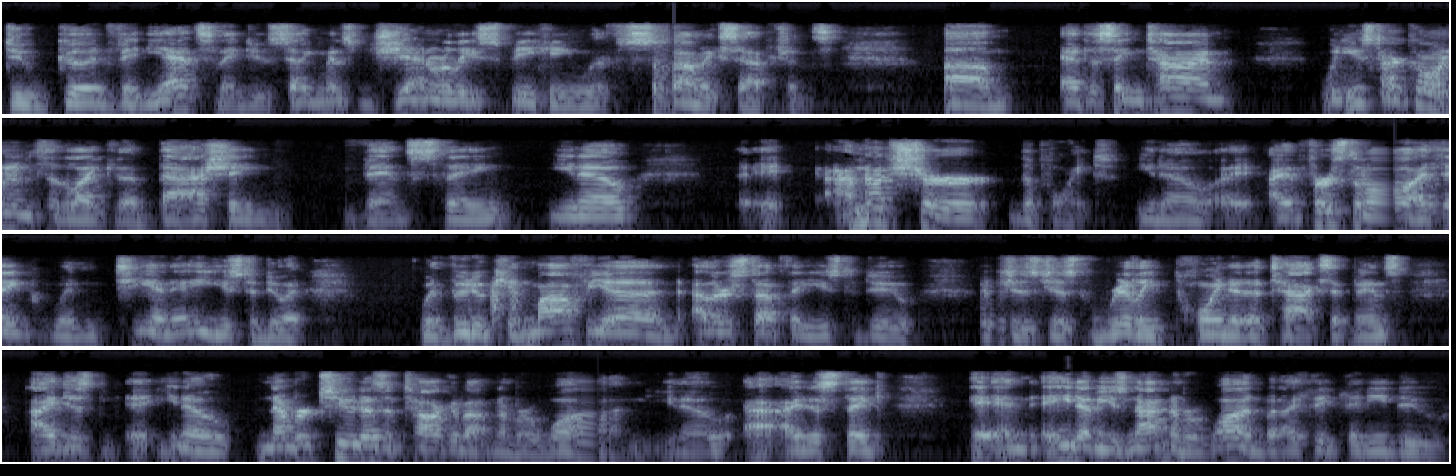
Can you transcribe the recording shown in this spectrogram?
do good vignettes. They do segments, generally speaking, with some exceptions. Um, at the same time, when you start going into like the bashing Vince thing, you know, it, I'm not sure the point. You know, I, I, first of all, I think when TNA used to do it, with Voodoo Kin Mafia and other stuff they used to do, which is just really pointed attacks at Vince. I just, you know, number two doesn't talk about number one. You know, I, just think, and AEW is not number one, but I think they need to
